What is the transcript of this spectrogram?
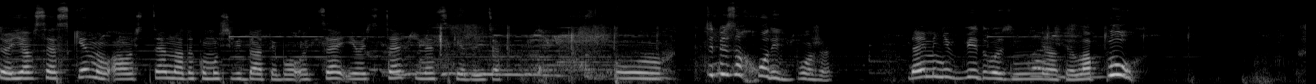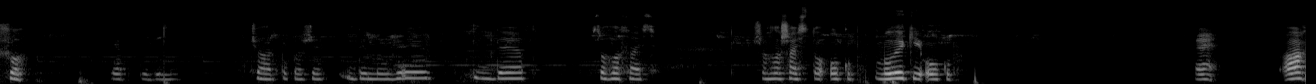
Все, я все скинув, а ось це треба комусь віддати, бо ось це і ось це не скидається. Ох, тобі заходить, Боже. Дай мені відео зняти. Лапух! Що? Як ти думаєш? Чар покажи. Димиги, деф. Соглашайся. Соглашайся, то окуп. Великий окуп. Е, Ах,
